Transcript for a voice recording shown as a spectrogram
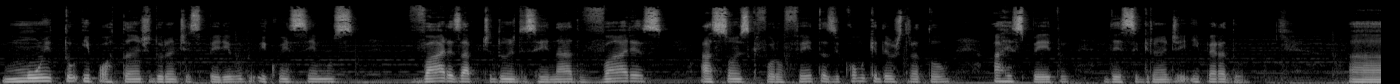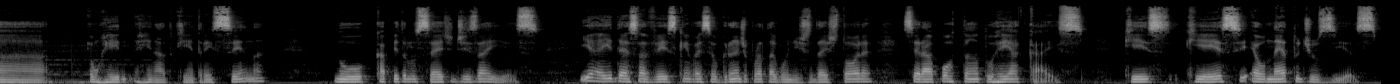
muito importante durante esse período e conhecemos várias aptidões desse reinado, várias ações que foram feitas e como que Deus tratou a respeito desse grande imperador. Ah, é um reinado que entra em cena no capítulo 7 de Isaías. E aí, dessa vez, quem vai ser o grande protagonista da história será, portanto, o rei Acais que esse, que esse é o neto de Uzias.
